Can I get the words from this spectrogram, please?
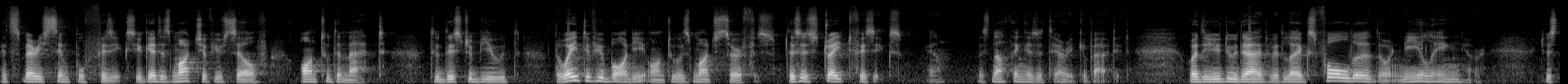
It's very simple physics. You get as much of yourself onto the mat to distribute the weight of your body onto as much surface. This is straight physics. Yeah? There's nothing esoteric about it. Whether you do that with legs folded or kneeling or just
